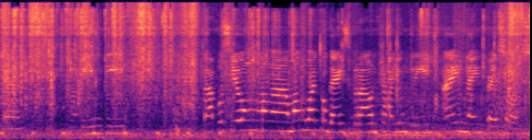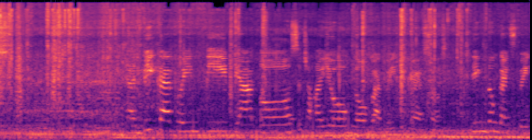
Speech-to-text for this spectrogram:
Yan, mga candy. Tapos yung mga mangwan ko guys, brown tsaka yung green ay 9 pesos. Yan, Vika 20, Piatos, at saka yung Nova 20 pesos. Dingdong guys, 22.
